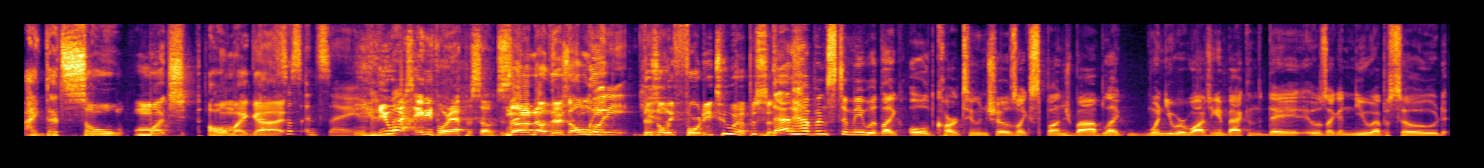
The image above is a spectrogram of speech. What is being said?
I, that's so much. Oh my god. That's just insane. You watched 84 episodes. No, no, no. There's only 42. there's only 42 episodes. That happens to me with like old cartoon shows like SpongeBob. Like when you were watching it back in the day, it was like a new episode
